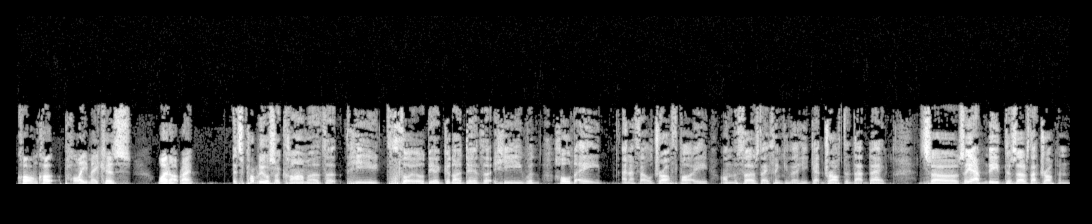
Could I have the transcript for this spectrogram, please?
quote unquote playmakers. Why not, right? It's probably also karma that he thought it would be a good idea that he would hold a NFL draft party on the Thursday, thinking that he'd get drafted that day. So, so yeah, he deserves that drop. And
